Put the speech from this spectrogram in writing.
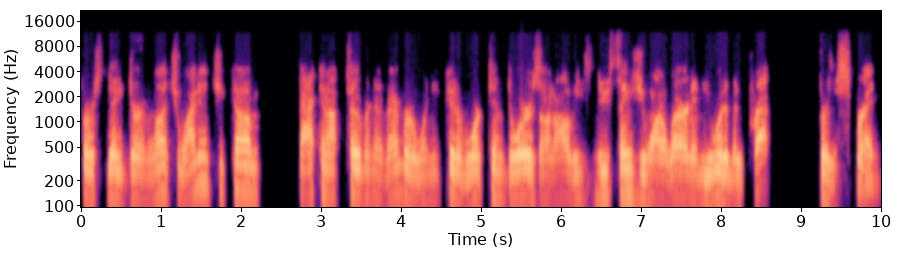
first day during lunch, why didn't you come back in October, November when you could have worked indoors on all these new things you want to learn and you would have been prepped for the spring?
